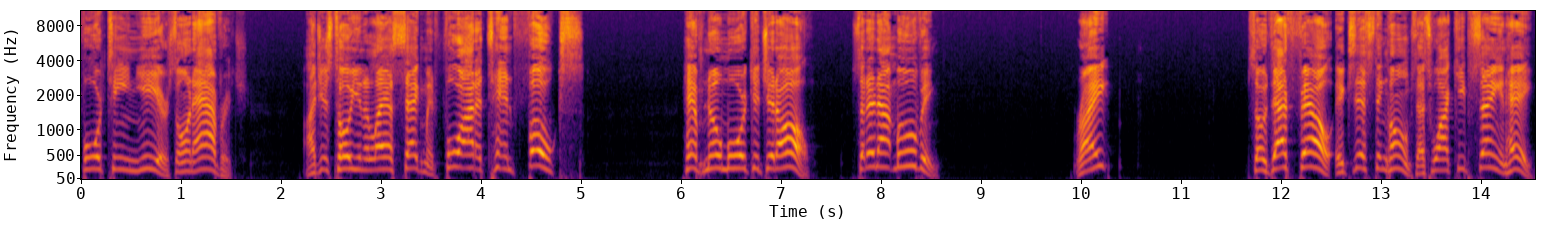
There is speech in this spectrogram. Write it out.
14 years on average. I just told you in the last segment, four out of 10 folks have no mortgage at all. So they're not moving. Right? So that fell, existing homes. That's why I keep saying, hey,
